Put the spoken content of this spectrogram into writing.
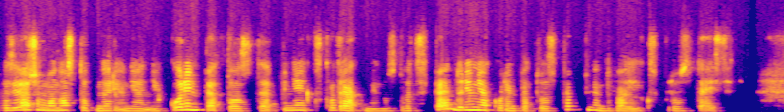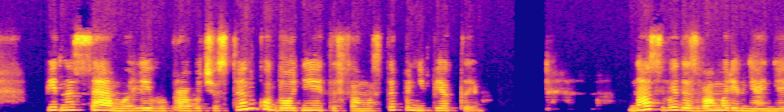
Розв'яжемо наступне рівняння. Корінь п'ятого степеня х квадрат мінус 25 дорівнює корінь п'ятого степеня 2х плюс 10. Піднесемо ліву праву частинку до однієї те саме степені 5. У нас вийде з вами рівняння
